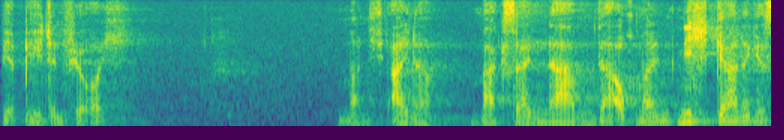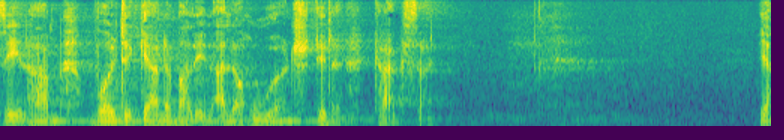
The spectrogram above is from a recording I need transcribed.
wir beten für euch. Manch einer mag seinen Namen da auch mal nicht gerne gesehen haben, wollte gerne mal in aller Ruhe und Stille krank sein. Ja,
